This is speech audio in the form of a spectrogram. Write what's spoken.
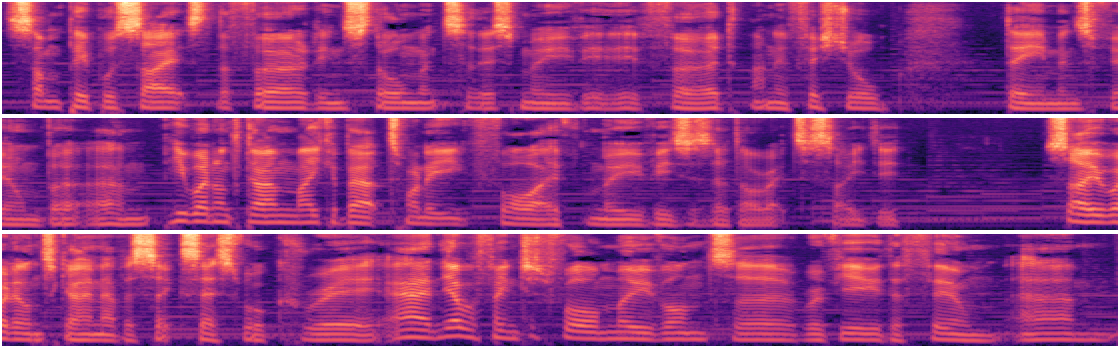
some people say it's the third instalment to this movie, the third unofficial Demons film, but um, he went on to go and make about 25 movies as a director, so he did. So he went on to go and have a successful career. And the other thing, just before I move on to review the film, um,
